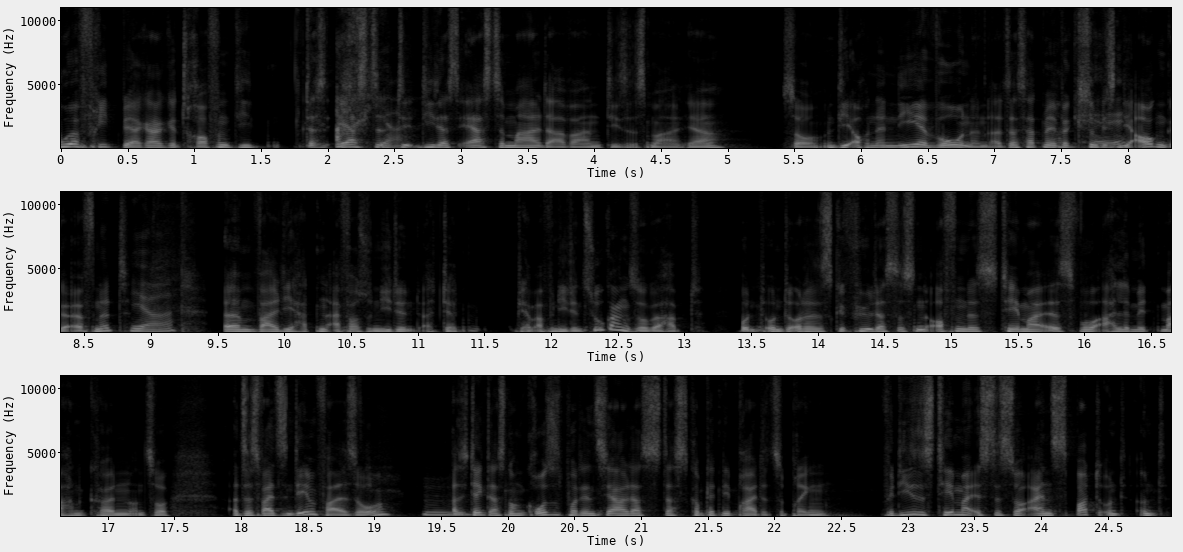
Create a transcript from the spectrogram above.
Urfriedberger getroffen, die das erste, ja. die, die, das erste Mal da waren dieses Mal, ja. So, und die auch in der Nähe wohnen. Also das hat mir okay. wirklich so ein bisschen die Augen geöffnet. Ja. Ähm, weil die hatten einfach so nie den, äh, die, haben einfach nie den Zugang so gehabt. Und, und oder das Gefühl, dass das ein offenes Thema ist, wo alle mitmachen können und so. Also das war jetzt in dem Fall so. Hm. Also ich denke, da ist noch ein großes Potenzial, das, das komplett in die Breite zu bringen für dieses Thema ist es so ein Spot und, und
